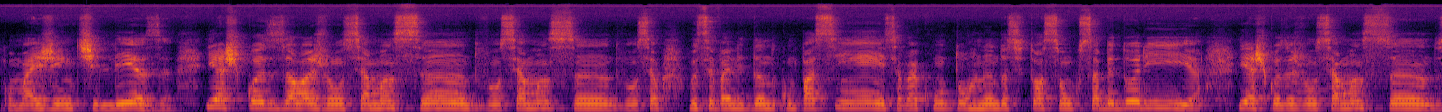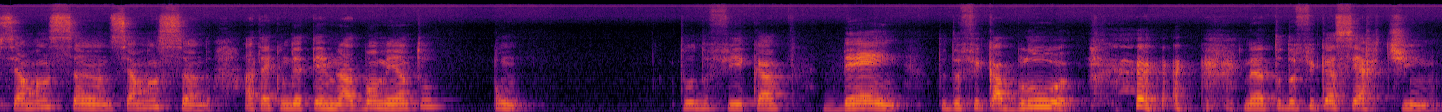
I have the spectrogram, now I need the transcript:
com mais gentileza. E as coisas elas vão se amansando, vão se amansando, vão se, você vai lidando com paciência, vai contornando a situação com sabedoria. E as coisas vão se amansando, se amansando, se amansando, até que um determinado momento, pum, tudo fica bem, tudo fica blue, né? tudo fica certinho.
